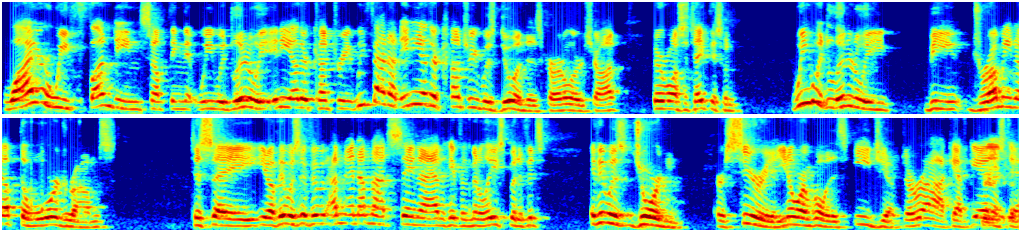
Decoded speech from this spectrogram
why are we funding something that we would literally any other country? We found out any other country was doing this, Colonel or Sean, whoever wants to take this one, we would literally be drumming up the war drums to say, you know, if it was, if it, and I'm not saying I advocate for the Middle East, but if it's, if it was Jordan or Syria, you know where I'm going with this, Egypt, Iraq, Afghanistan,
